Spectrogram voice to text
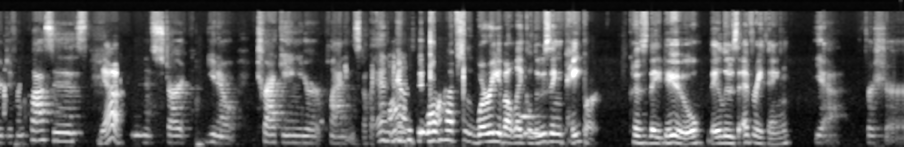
your different classes Yeah. and start you know tracking your planning stuff and, And and they won't have to worry about like losing paper because they do. They lose everything. yeah for sure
